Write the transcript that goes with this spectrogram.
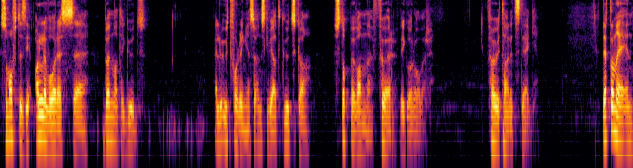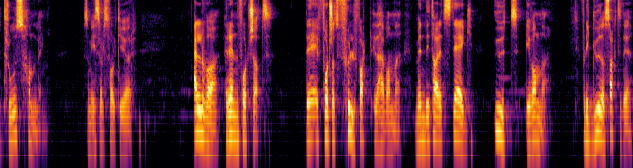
som oftest i alle våre eh, bønner til Gud eller utfordringer, så ønsker vi at Gud skal stoppe vannet før vi går over. Før vi tar et steg. Dette er en troshandling som israelsfolket gjør. Elva renner fortsatt. Det er fortsatt full fart i dette vannet, men de tar et steg ut i vannet. Fordi Gud har sagt til dem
